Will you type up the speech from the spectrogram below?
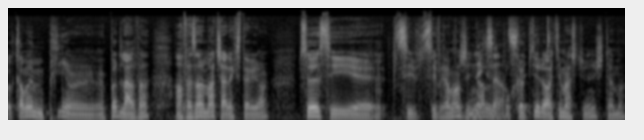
a quand même pris un, un pas de l'avant en faisant un match à l'extérieur. Ça, c'est euh, c'est c'est vraiment génial pour copier le hockey masculin, justement.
